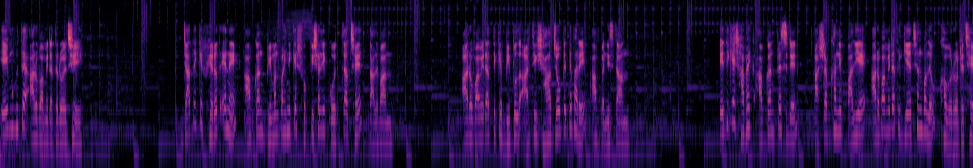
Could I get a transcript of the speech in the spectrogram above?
এই মুহূর্তে আরব আমিরাতে রয়েছে। যাদেরকে ফেরত এনে আফগান বিমান বাহিনীকে শক্তিশালী করতে চাচ্ছে তালেবান। আরব আমিরাত থেকে বিপুল আর্থিক সাহায্যও পেতে পারে আফগানিস্তান। এদিকে সাবেক আফগান প্রেসিডেন্ট আশরাফ খানি পালিয়ে আরব আমিরাতে গিয়েছেন বলেও খবর উঠেছে।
